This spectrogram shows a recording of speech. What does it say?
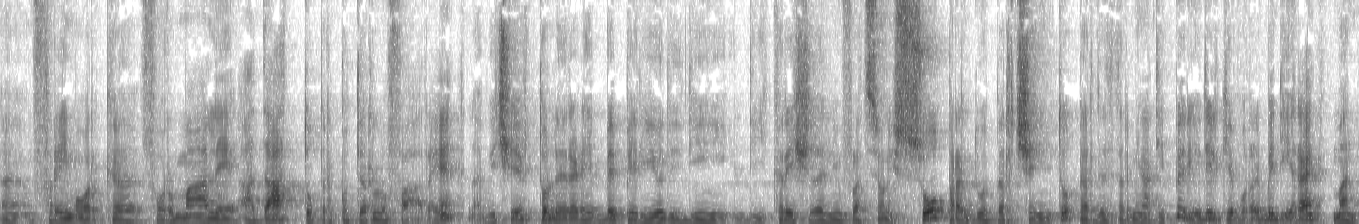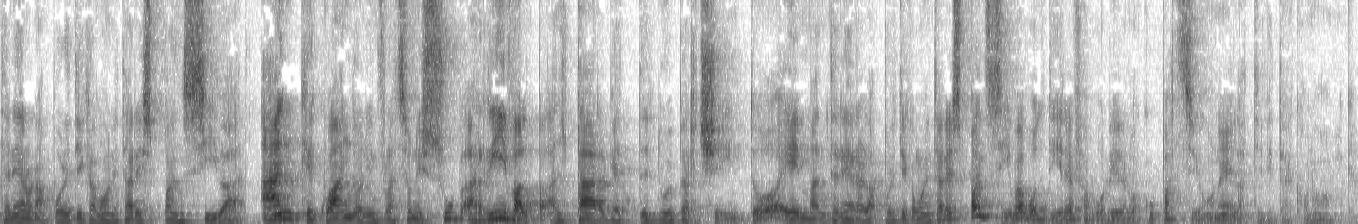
un framework formale adatto per poterlo fare, la BCE tollererebbe periodi di, di crescita dell'inflazione sopra il 2% per determinati periodi, il che vorrebbe dire mantenere una politica monetaria espansiva anche quando l'inflazione sub arriva al, al target del 2% e mantenere la politica monetaria espansiva vuol dire favorire l'occupazione e l'attività economica.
